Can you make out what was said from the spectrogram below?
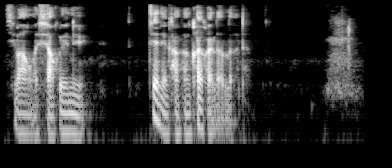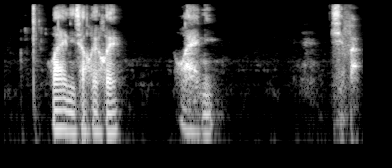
希望我小闺女健健康康、快快乐乐的，我爱你，小灰灰，我爱你，媳妇儿。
